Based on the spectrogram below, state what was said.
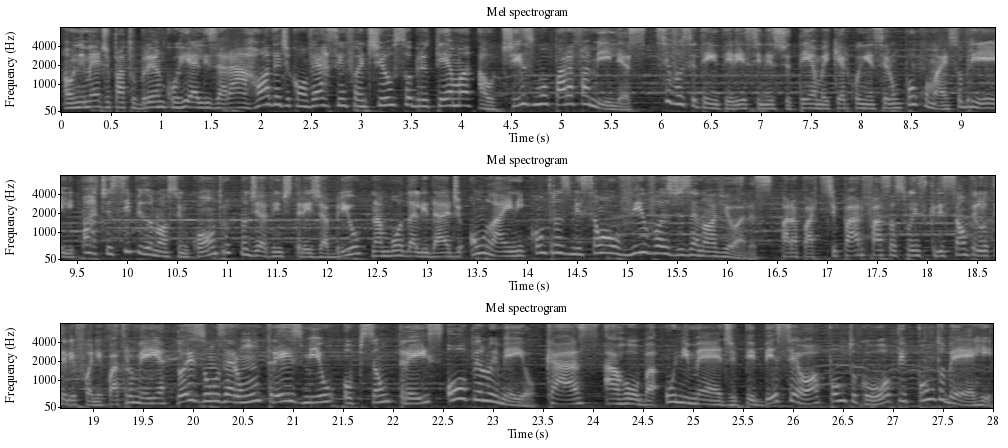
A Unimed Pato Branco realizará a roda de conversa infantil sobre o tema Autismo para Famílias. Se você tem interesse neste tema e quer conhecer um pouco mais sobre ele, participe do nosso encontro no dia 23 de abril, na modalidade online, com transmissão ao vivo às 19 horas. Para participar, faça sua inscrição pelo telefone 46 2101 3000, opção 3, ou pelo e-mail cas@unimedpbco.coop.br.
